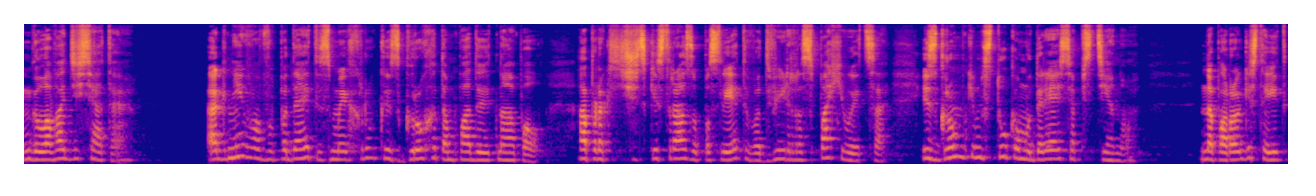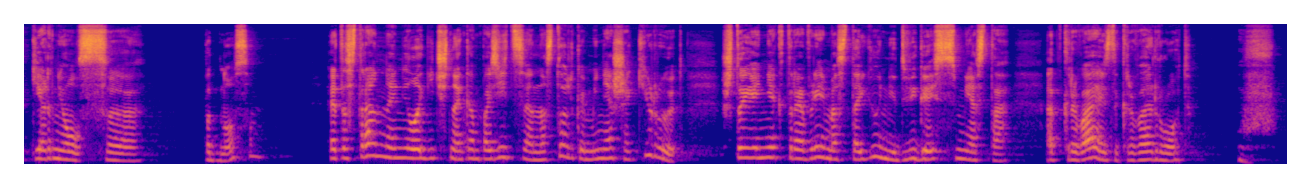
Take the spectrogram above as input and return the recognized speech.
Глава десятая. Огниво выпадает из моих рук и с грохотом падает на пол, а практически сразу после этого дверь распахивается и с громким стуком ударяясь об стену. На пороге стоит Керниол с... Э, подносом? Эта странная нелогичная композиция настолько меня шокирует, что я некоторое время стою, не двигаясь с места, открывая и закрывая рот. Уф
